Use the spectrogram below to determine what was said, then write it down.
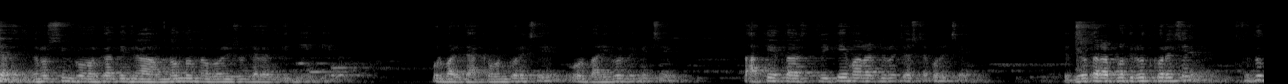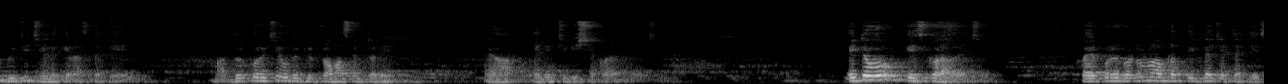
জায়গা থেকে নরসিংগড় গান্ধীগ্রাম, নন্দননগর, এইসব জায়গা থেকে নিয়ে গিয়ে ওর বাড়িতে আক্রমণ করেছে, ওর বাড়িঘর ভেঙেছে, তাকে তার স্ত্রীকে মারার জন্য চেষ্টা করেছে, যদিও তারা প্রতিরোধ করেছে, কিন্তু দুইটি ছেলেকে রাস্তাকে মারধর করেছে, ওদেরকে ট্রমা সেন্টারে এনে চিকিৎসা করাতে হয়েছে। এটাও কেস করা হয়েছে। খয়েরপুরের ঘটনা আমরা তিনটা, চারটা কেস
